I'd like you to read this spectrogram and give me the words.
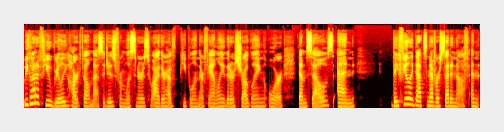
we got a few really heartfelt messages from listeners who either have people in their family that are struggling or themselves. And they feel like that's never said enough. And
